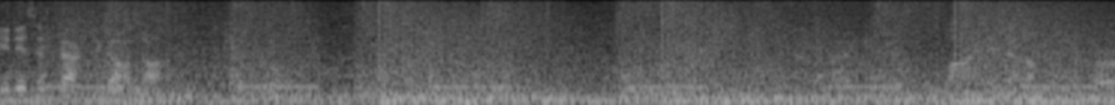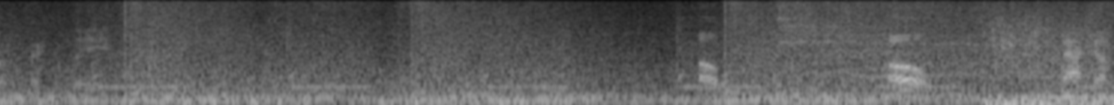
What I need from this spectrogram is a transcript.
It is in fact a god dog. Cool. I can just line it up perfectly. Oh? Oh. Back up.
